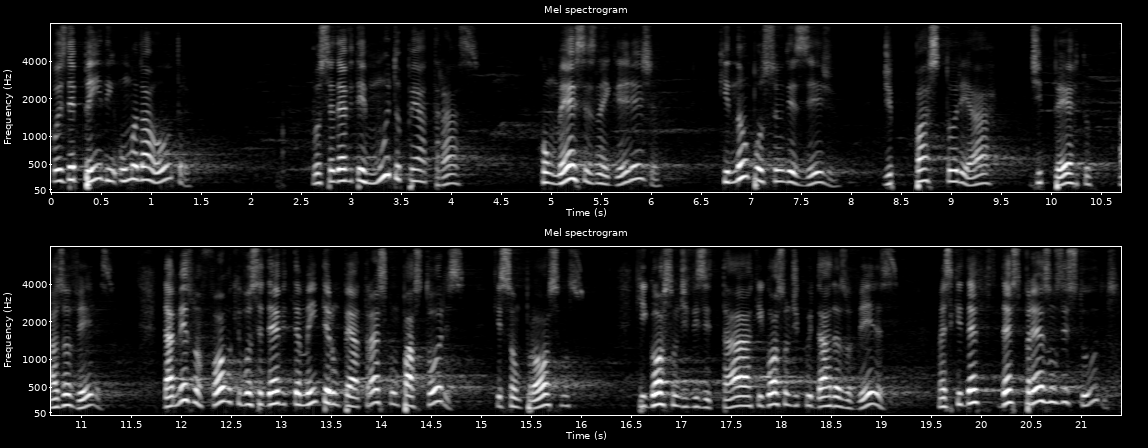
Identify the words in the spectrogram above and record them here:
pois dependem uma da outra. Você deve ter muito pé atrás com mestres na igreja que não possuem desejo de pastorear de perto as ovelhas. Da mesma forma que você deve também ter um pé atrás com pastores que são próximos, que gostam de visitar, que gostam de cuidar das ovelhas, mas que desprezam os estudos,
